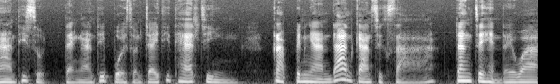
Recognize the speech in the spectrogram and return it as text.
นานที่สุด แต่งานที่ป่วยสนใจที่แท้จริง กลับเป็นงานด้านการศึกษา ดังจะเห็นได้ว่า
